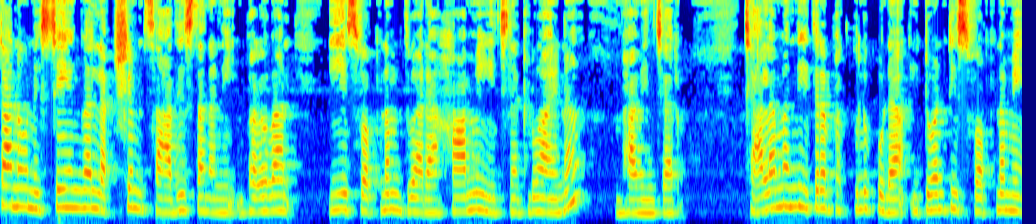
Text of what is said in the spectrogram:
తాను నిశ్చయంగా లక్ష్యం సాధిస్తానని భగవాన్ ఈ స్వప్నం ద్వారా హామీ ఇచ్చినట్లు ఆయన భావించారు. చాలామంది ఇతర భక్తులు కూడా ఇటువంటి స్వప్నమే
